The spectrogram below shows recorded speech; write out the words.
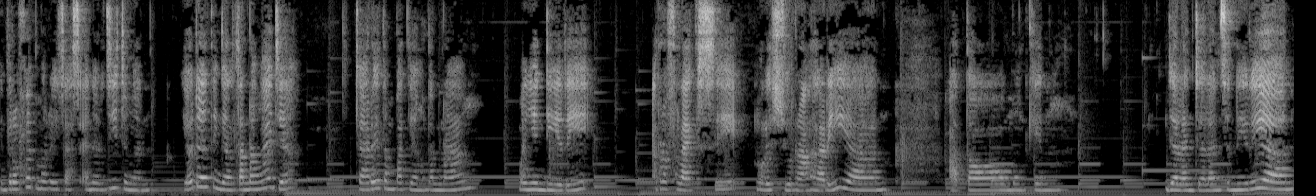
introvert mericas energi dengan ya udah tinggal tenang aja cari tempat yang tenang, menyendiri, refleksi, nulis jurnal harian, atau mungkin jalan-jalan sendirian,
